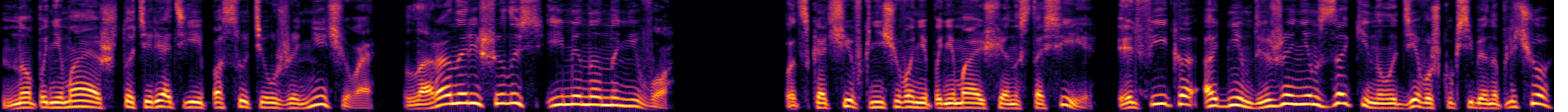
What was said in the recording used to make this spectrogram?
Но понимая, что терять ей по сути уже нечего, Лорана решилась именно на него. Подскочив к ничего не понимающей Анастасии, эльфийка одним движением закинула девушку к себе на плечо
